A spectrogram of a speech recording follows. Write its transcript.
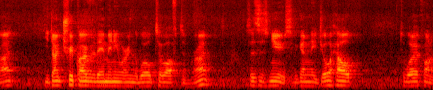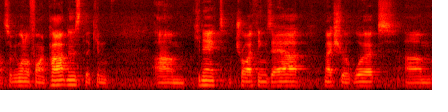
right? You don't trip over them anywhere in the world too often, right? So this is new. So we're going to need your help to work on it. So we want to find partners that can um, connect, try things out, make sure it works. Um,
